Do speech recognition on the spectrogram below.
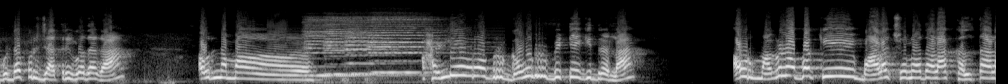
ಗುಡ್ಡಪುರ ಜಾತ್ರೆಗೆ ಹೋದಾಗ ಅವ್ರು ನಮ್ಮ ಹಳ್ಳಿಯವರೊಬ್ರು ಗೌಡ್ರು ಭೇಟಿಯಾಗಿದ್ರಲ್ಲ ಅವ್ರ ಮಗಳೊಬ್ಬಾಕಿ ಭಾಳ ಚಲೋ ಅದಾಳ ಕಲ್ತಾಳ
